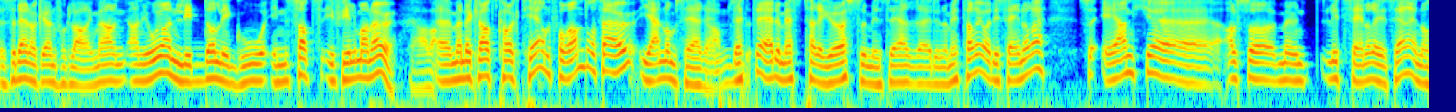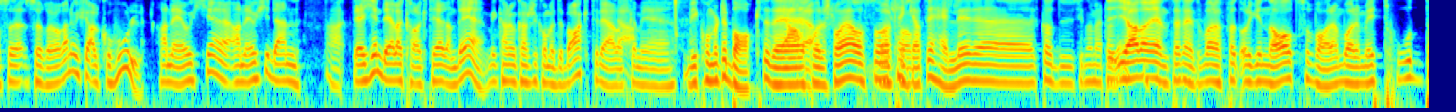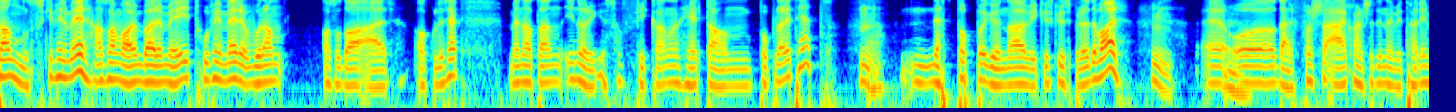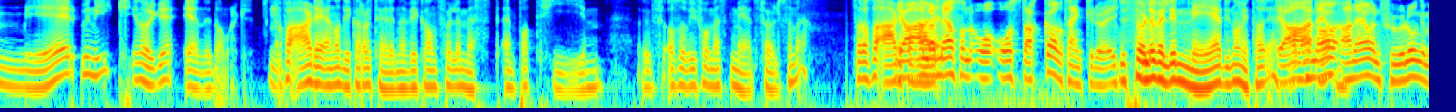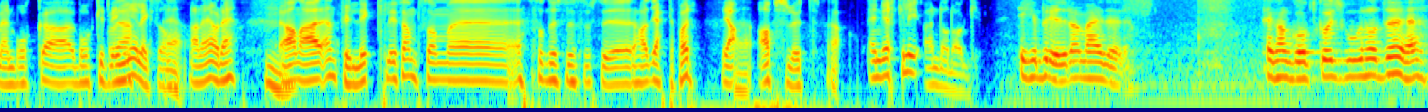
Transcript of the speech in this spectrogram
Så det er nok en forklaring. Men han, han gjorde jo en lidderlig god innsats i filmene òg. Ja. Eh, Men det er klart karakteren forandrer seg òg gjennom serien. Ja, Dette er det mest seriøse vi ser eh, Dynamitt-Harry, og de senere så er han ikke eh, Altså, med litt senere i serien så, så rører han jo ikke alkohol. Han er jo ikke, han er jo ikke den Nei. Det er ikke en del av karakteren, det. Vi kan jo kanskje komme tilbake til det, eller Ja. skal vi Vi kommer tilbake til det, Ja, ja. foreslår jeg. Og så sånn. tenker jeg at vi heller eh, Skal du si noe mer til det? Ja, det eneste jeg tenkte var at For at originalt så var han bare med i to danske filmer. Altså Han var jo bare med i to filmer hvor han altså da er alkoholisert. Men at han i Norge så fikk han en helt annen popularitet. Mm. Nettopp pga. hvilke skuespillere det var. Mm. Eh, Og derfor så er kanskje Dynamitt-Harry mer unik i Norge enn i Danmark. For er det en av de karakterene vi kan føle mest empati Altså vi får mest medfølelse med? For altså er Ja, dette eller her mer sånn å, å stakkar, tenker du. Ikke Du føler veldig med Dynamitt-Harry? Ja, han er, jo, han er jo en fugleunge med en brukket vinge, Ja. liksom. Ja. Han er jo det. Ja, han er en fyllik, liksom, som, eh, som du syns syns- har et hjerte for. Ja, Ja. absolutt. Ja. En virkelig underdog. Ikke bry dere om meg, dere. Jeg kan godt gå i skogen og dø, jeg.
